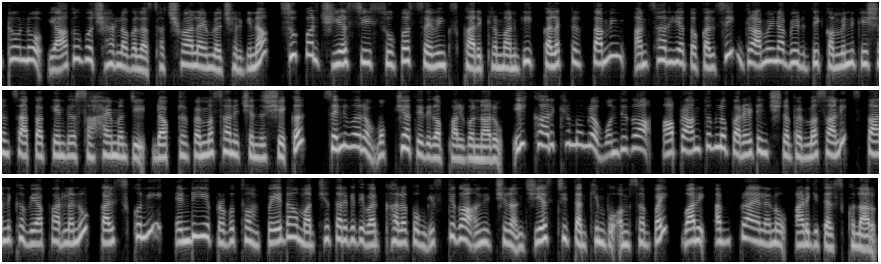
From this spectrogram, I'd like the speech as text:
టౌన్లో యాదవ్ గల సచివాలయంలో జరిగిన సూపర్ జిఎస్టి సూపర్ సేవింగ్స్ కార్యక్రమానికి కలెక్టర్ తమీం అన్సారియాతో కలిసి గ్రామీణాభివృద్ధి కమ్యూనికేషన్ శాఖ కేంద్ర సహాయ మంత్రి డాక్టర్ పెమ్మసాని చంద్రశేఖర్ శనివారం ముఖ్య అతిథిగా పాల్గొన్నారు. ఈ కార్యక్రమంలో ముందుగా ఆ ప్రాంతంలో పర్యటించిన పెమ్మసాని స్థానిక వ్యాపారులను కలుసుకుని ఎన్డీఏ ప్రభుత్వం పేద మధ్యతరగతి వర్గాలకు గిఫ్ట్గా అందించిన జీఎస్టీ తగ్గింపు అంశంపై వారి అభిప్రాయాలను అడిగి తెలుసుకున్నారు.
